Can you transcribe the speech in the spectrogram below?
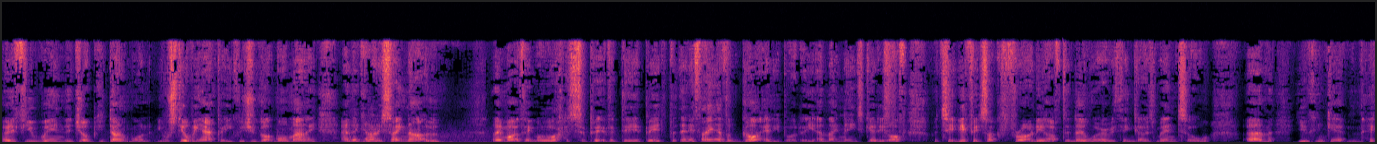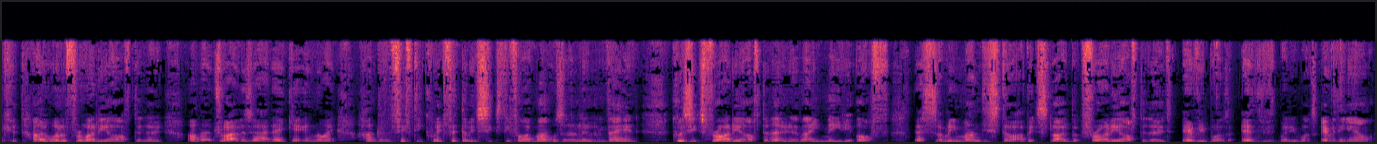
And if you win the job you don't want, you'll still be happy because you've got more money. And they can only say no they might think, well, that's a bit of a dear bid. But then if they haven't got anybody and they need to get it off, particularly if it's like a Friday afternoon where everything goes mental, um, you can get mega dough on a Friday afternoon. I know drivers out there getting like 150 quid for doing 65 miles in a Luton van because it's Friday afternoon and they need it off. That's, I mean, Mondays start a bit slow, but Friday afternoons, everyone's, everybody wants everything out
